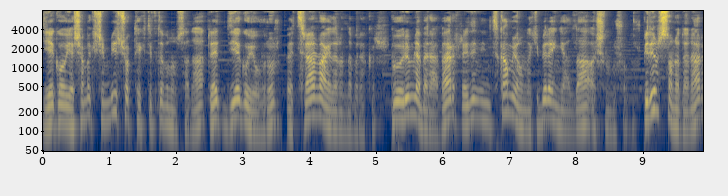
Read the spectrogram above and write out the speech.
Diego yaşamak için birçok teklifte bulunsa da Red Diego'yu vurur ve tren raylarında bırakır. Bu ölümle beraber Red'in intikam yolundaki bir engel daha aşılmış olur. Brimstone'a döner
